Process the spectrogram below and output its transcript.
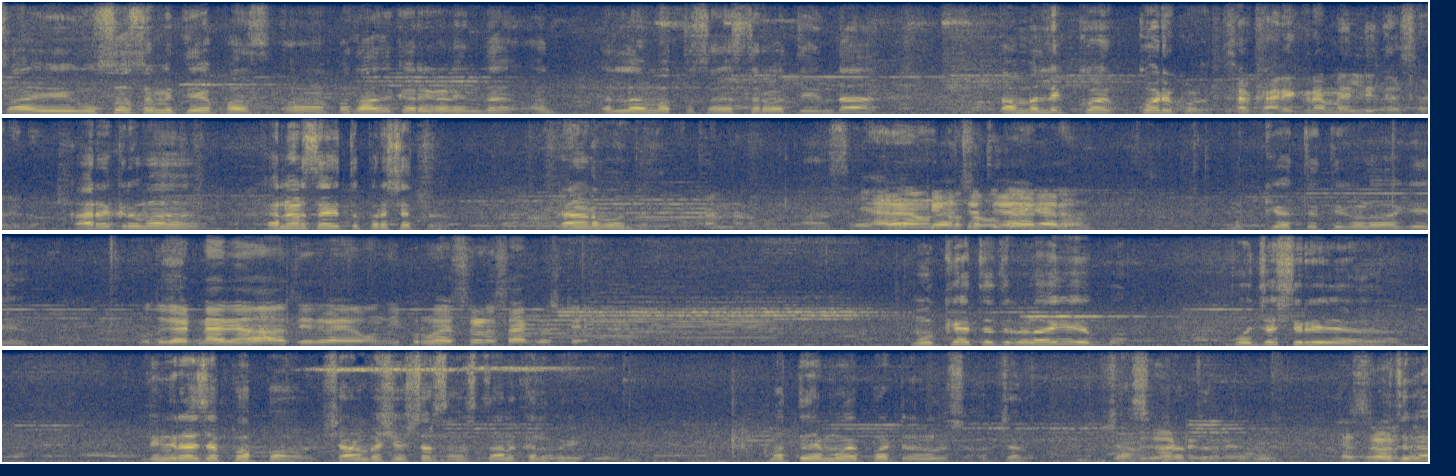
ಸ- ಈ ಉತ್ಸವ ಸಮಿತಿಯ ಪ- ಪದಾಧಿಕಾರಿಗಳಿಂದ ಎಲ್ಲ ಮತ್ತು ಸದಸ್ಯರ ವತಿಯಿಂದ ತಮ್ಮಲ್ಲಿ ಕೋರಿಕೊಳ್ಳುತ್ತೆ ಸರ್ ಕಾರ್ಯಕ್ರಮ ಎಲ್ಲಿದೆ ಸರ್ ಇದು? ಕಾರ್ಯಕ್ರಮ ಕನ್ನಡ ಸಾಹಿತ್ಯ ಪರಿಷತ್ ಕನ್ನಡ ಭವನದಲ್ಲಿ. ಕನ್ನಡ ಭವನ. ಹಾಂ ಸರ್. ಮುಖ್ಯ ಅತಿಥಿಗಳಾಗಿ ಉದ್ಘಾಟನೆ? ಒಂದು ಇಬ್ಬರು ಹೆಸರು ಸಾಕು ಅಷ್ಟೇ. ಮುಖ್ಯ ಅತಿಥಿಗಳಾಗಿ ಪೂಜ್ಯ ಶ್ರೀ ಲಿಂಗರಾಜಪ್ಪ ಅಪ್ಪ ಅವರು ಶರಣಬಸವೇಶ್ವರ ಸಂಸ್ಥಾನ ಕಲಬುರಗಿ. ಮತ್ತು ಎಂ ವೈ ಪಾಟೀಲ್ ಶ- ಶ- ಉದ್ಘಾ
